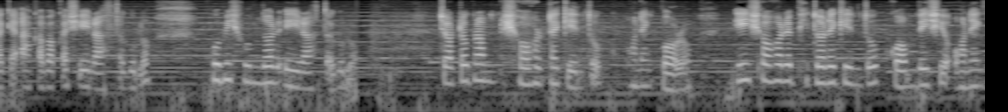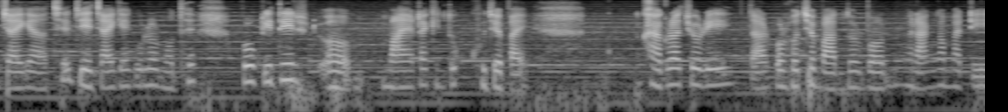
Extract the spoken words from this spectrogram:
লাগে আঁকাবাঁকা সেই রাস্তাগুলো। খুবই সুন্দর এই রাস্তাগুলো। চট্টগ্রাম শহরটা কিন্তু অনেক বড়। এই শহরের ভিতরে কিন্তু কম বেশি অনেক জায়গা আছে যে জায়গাগুলোর মধ্যে প্রকৃতির মায়াটা কিন্তু খুঁজে পায়। খাগড়াচড়ি তারপর হচ্ছে বান্দরবন, রাঙ্গামাটি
